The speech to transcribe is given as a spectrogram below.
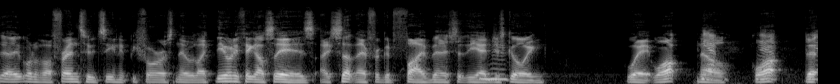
uh, one of our friends who'd seen it before us. And they were like, the only thing I'll say is I sat there for a good five minutes at the end, just going, "Wait, what? No, Mm-hmm. Yeah. what?" Yeah. That-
